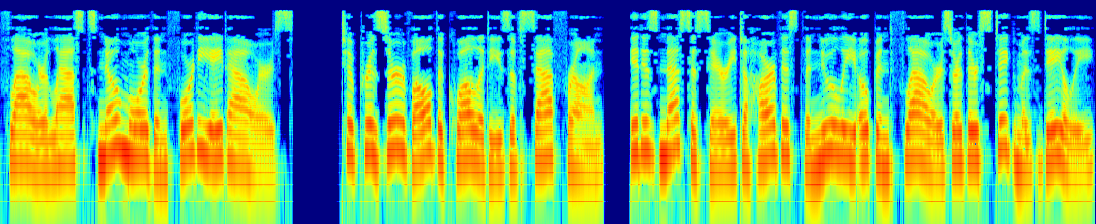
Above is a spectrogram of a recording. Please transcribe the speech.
flower lasts no more than 48 hours. To preserve all the qualities of saffron, it is necessary to harvest the newly opened flowers or their stigmas daily,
